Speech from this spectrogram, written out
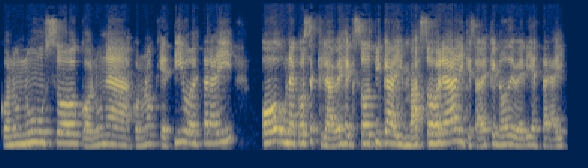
con un uso, con, una, con un objetivo de estar ahí, o una cosa que la ves exótica, invasora y que sabes que no debería estar ahí.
